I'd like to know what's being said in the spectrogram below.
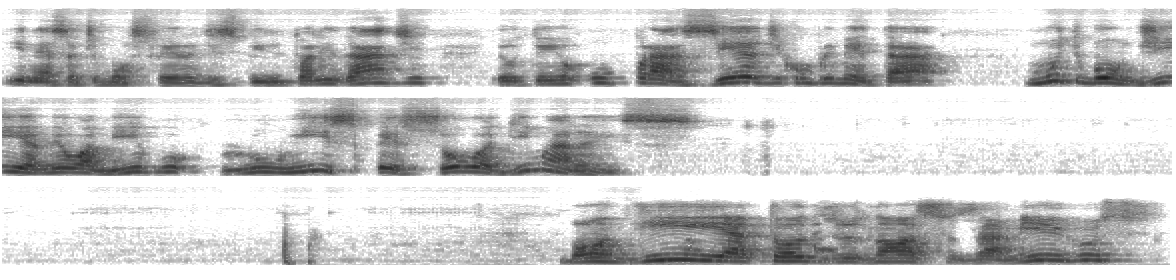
E nessa atmosfera de espiritualidade, eu tenho o prazer de cumprimentar muito bom dia, meu amigo Luiz Pessoa Guimarães. Bom dia a todos os nossos amigos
